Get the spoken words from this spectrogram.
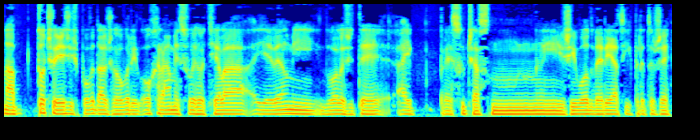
No a to, čo Ježiš povedal, že hovoril o chráme svojho tela, je veľmi dôležité aj pre súčasný život veriacich, pretože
